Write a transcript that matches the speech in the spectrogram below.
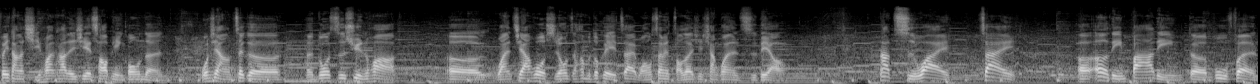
非常喜欢它的一些超频功能。我想这个很多资讯的话，呃，玩家或使用者他们都可以在网络上面找到一些相关的资料。那此外，在呃二零八零的部分，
